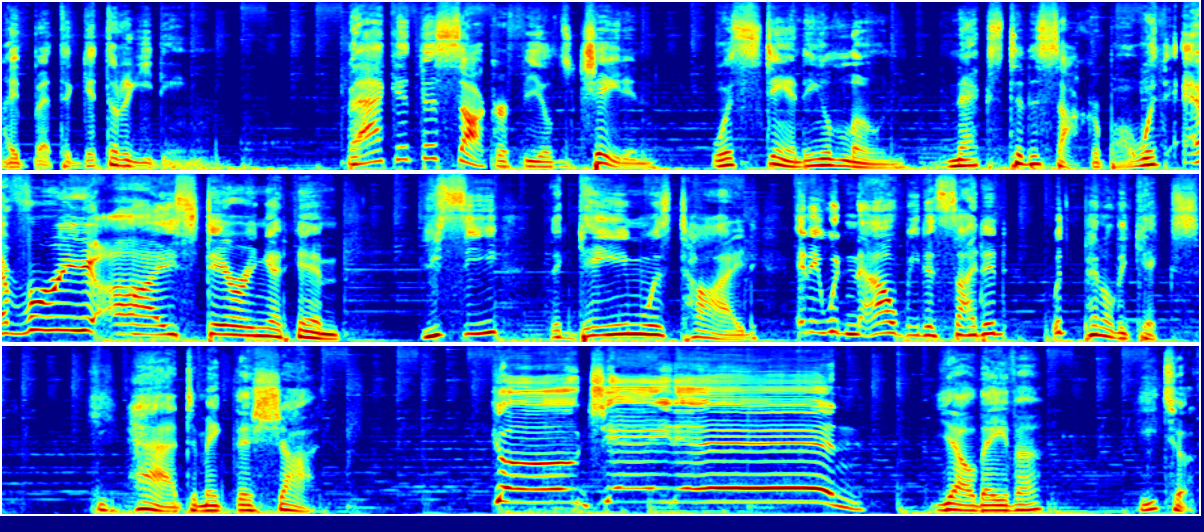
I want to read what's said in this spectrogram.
I better get reading. Back at the soccer fields, Jaden was standing alone next to the soccer ball with every eye staring at him. You see, the game was tied, and it would now be decided with penalty kicks. He had to make this shot. Go, Jaden! yelled Ava. He took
